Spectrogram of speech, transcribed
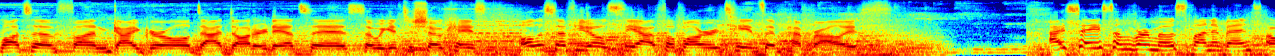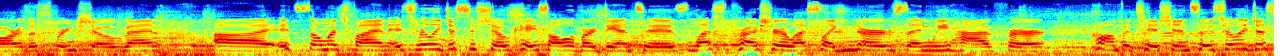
lots of fun guy-girl, dad-daughter dances. So we get to showcase all the stuff you don't see at football routines and pep rallies. I'd say some of our most fun events are the spring show event. Uh, it's so much fun. It's really just to showcase all of our dances, less pressure, less like nerves than we have for competition. So it's really just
